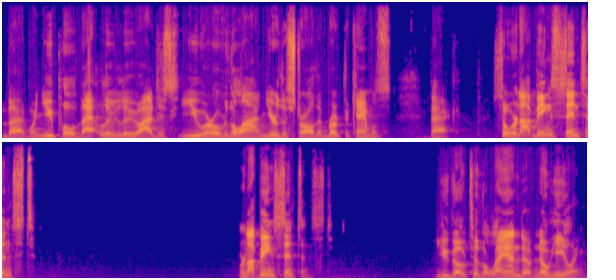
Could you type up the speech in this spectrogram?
But when you pulled that Lulu, I just, you are over the line. You're the straw that broke the camel's back. So we're not being sentenced. We're not being sentenced. You go to the land of no healing.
